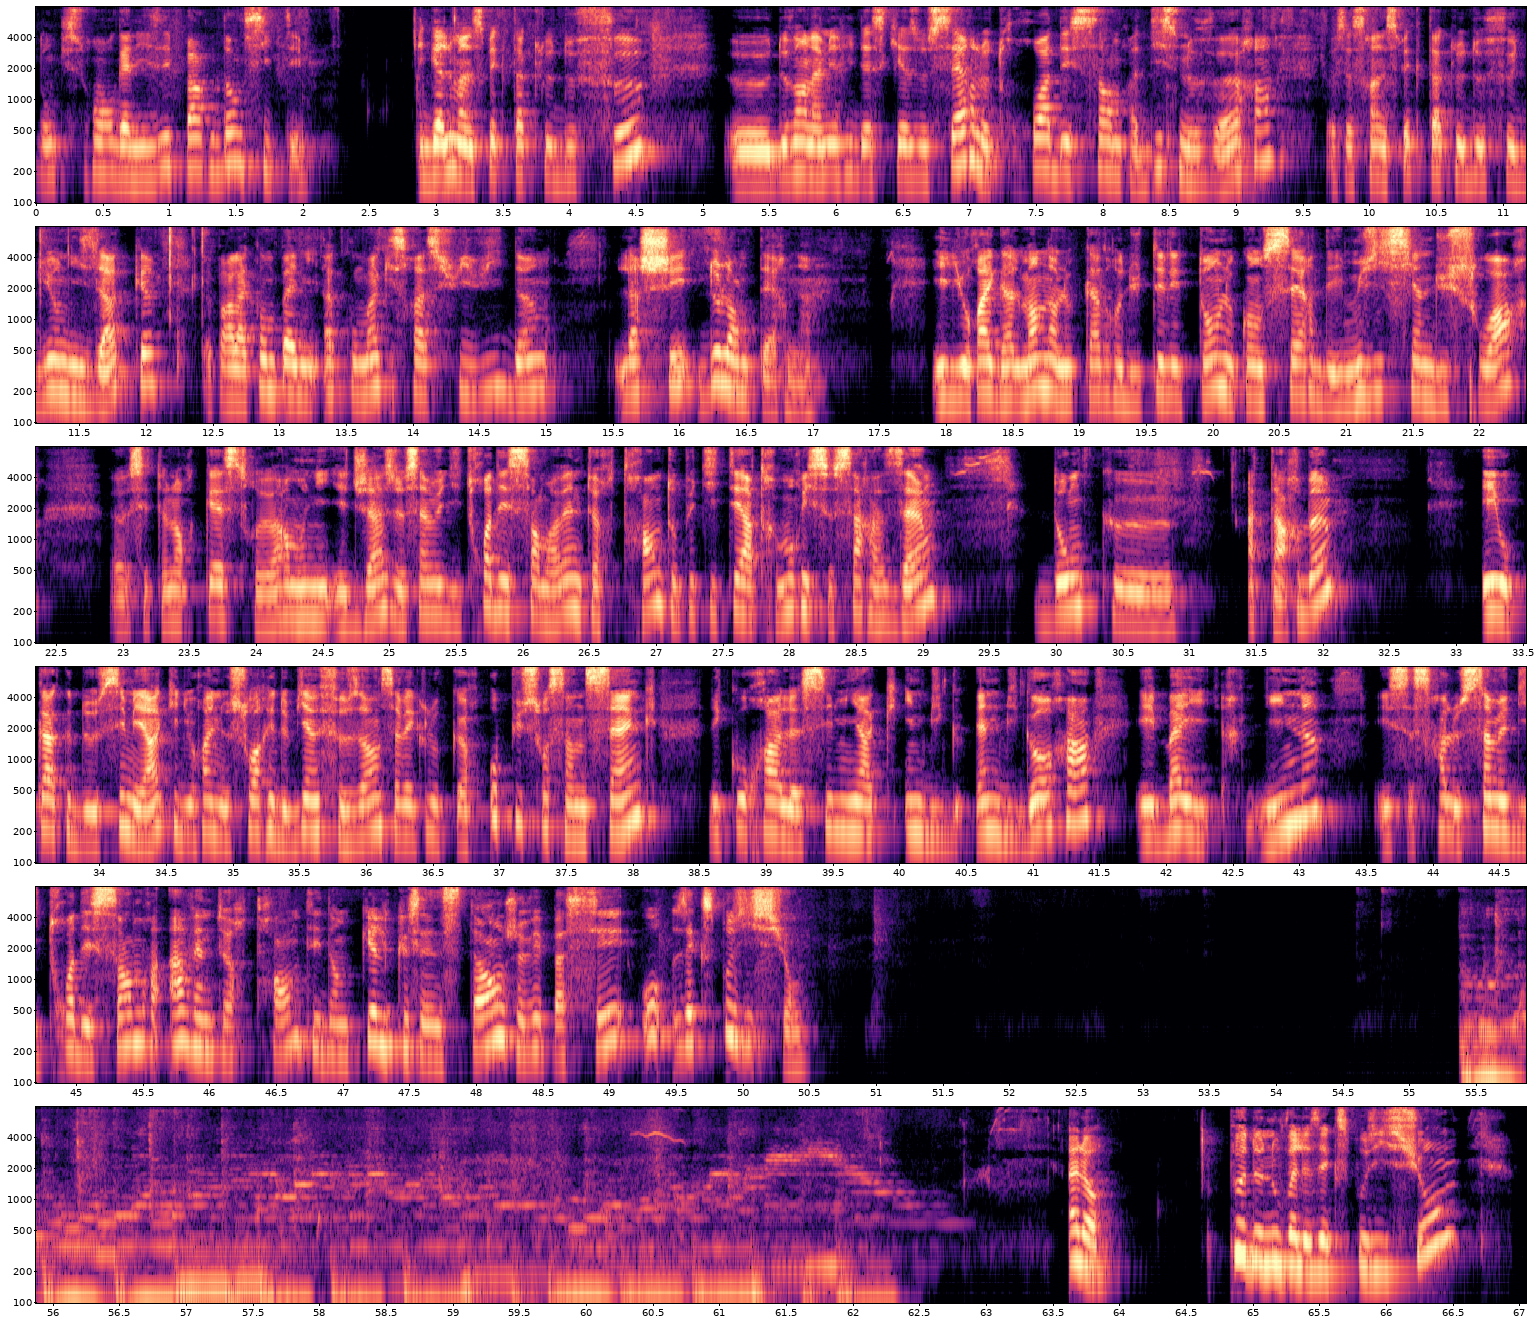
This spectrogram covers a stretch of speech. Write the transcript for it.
Donc, ils seront organisés par densité. Également un spectacle de feu euh, devant la mairie d'Esquiez-Serre le 3 décembre à 19h. Euh, ce sera un spectacle de feu Dionysac euh, par la compagnie Akuma qui sera suivi d'un lâcher de lanterne. Il y aura également dans le cadre du Téléthon le concert des musiciens du soir euh, c'est un orchestre harmonie et jazz le samedi 3 décembre à 20h30 au petit théâtre Maurice Sarrazin, donc euh, à Tarbes. Et au CAC de Séméac, il y aura une soirée de bienfaisance avec le chœur Opus 65, les chorales Sémiac Bigora et Baïrline. Et ce sera le samedi 3 décembre à 20h30. Et dans quelques instants, je vais passer aux expositions. Alors, peu de nouvelles expositions.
